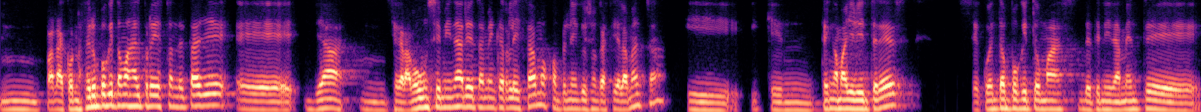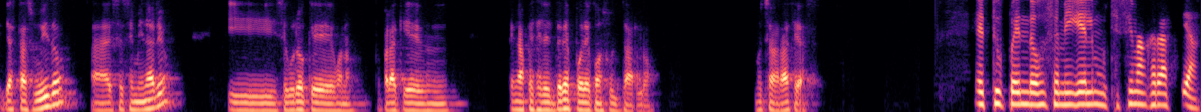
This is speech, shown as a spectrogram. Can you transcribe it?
Mm, para conocer un poquito más el proyecto en detalle, eh, ya mm, se grabó un seminario también que realizamos con Plena Inclusión Castilla-La Mancha y, quien tenga mayor interés se cuenta un poquito más detenidamente, ya está subido a ese seminario y seguro que, bueno, para quien tenga especial interés puede consultarlo. Muchas gracias. Estupendo, José Miguel, muchísimas gracias.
